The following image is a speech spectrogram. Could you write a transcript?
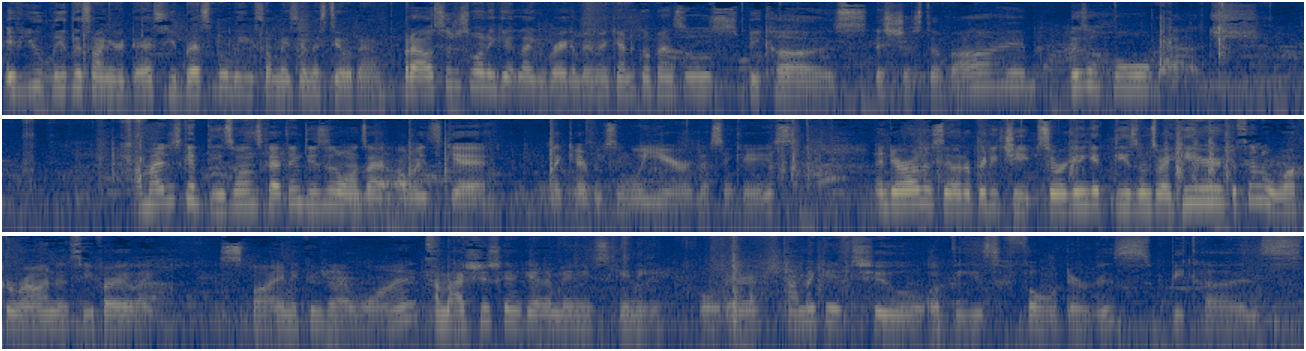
If you leave this on your desk you best believe somebody's gonna steal them. But i also just want to get like regular mechanical pencils because it's just a vibe. There's a whole batch. I might just get these ones because i think these are the ones i always get like every single year just in case. And they're on a sale they're pretty cheap so we're gonna get these ones right here. Just gonna walk around and see if i like spot anything that I want. I'm actually just gonna get a mini skinny folder. I'm gonna get two of these folders because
